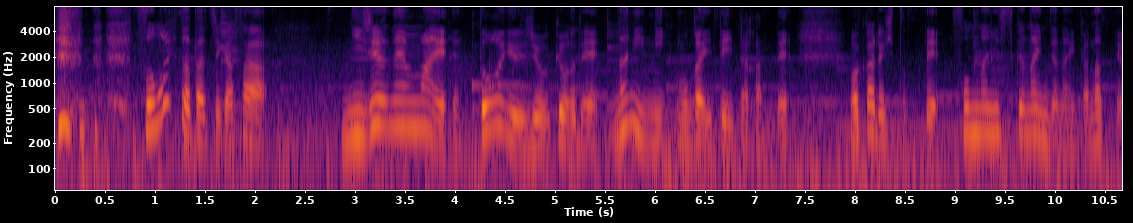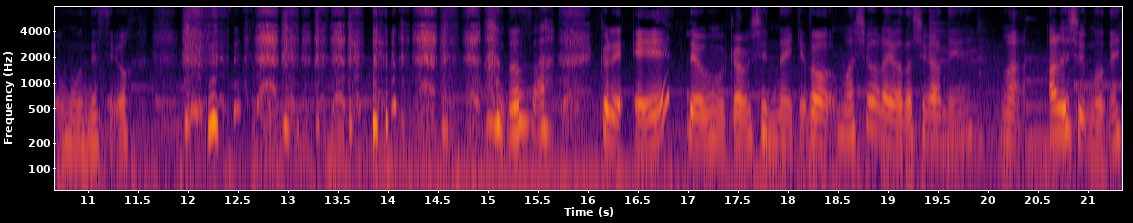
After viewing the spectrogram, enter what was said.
その人たちがさ20年前どういう状況で何にもがいていたかって分かる人ってそんなに少ないんじゃないかなって思うんですよ。あのさこれえ？ー、って思うかもしれないけど、まあ、将来私はね、まあ、ある種のね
